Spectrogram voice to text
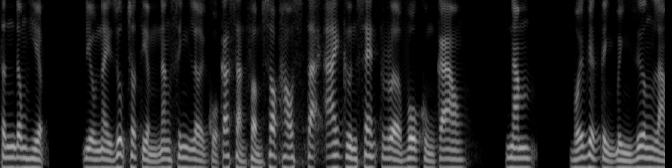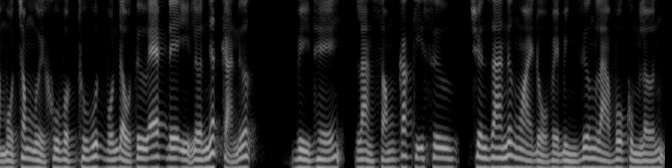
Tân Đông Hiệp. Điều này giúp cho tiềm năng sinh lời của các sản phẩm shop house tại Icon Center vô cùng cao. 5. Với việc tỉnh Bình Dương là một trong 10 khu vực thu hút vốn đầu tư FDI lớn nhất cả nước. Vì thế, làn sóng các kỹ sư, chuyên gia nước ngoài đổ về Bình Dương là vô cùng lớn,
